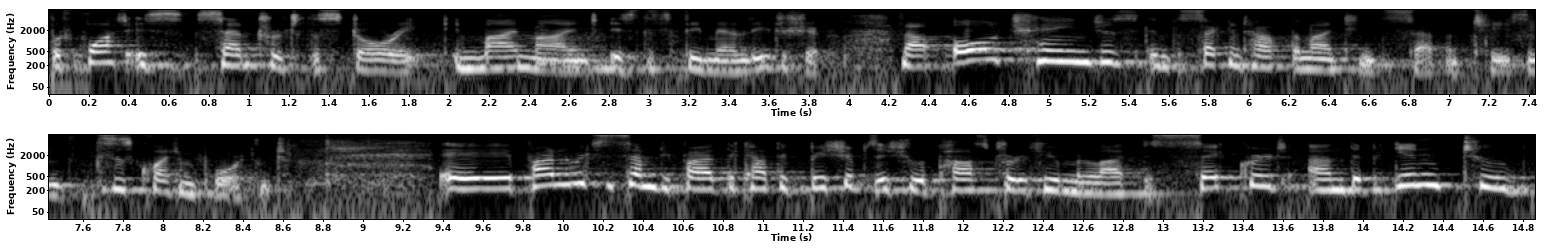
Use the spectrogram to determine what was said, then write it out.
But what is central to the story, in my mind, is this female leadership. Now, all changes in the second half of the 1970s, and this is quite important. Uh, Final weeks of 75, the Catholic bishops issue a pastoral human life is sacred, and they begin to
